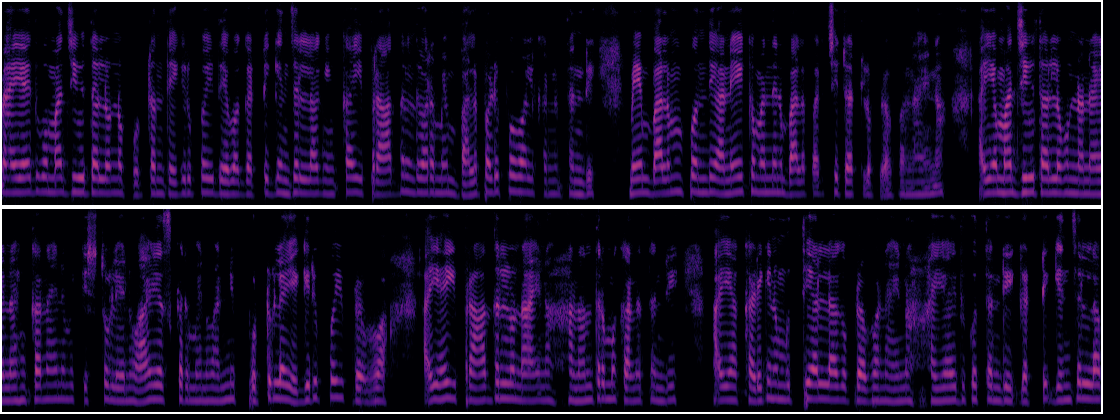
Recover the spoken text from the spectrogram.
మా ఐదుగో మా జీవితాల్లో ఉన్న పుట్టను తెగిరిపోయి దేవ గట్టి గింజల్లాగా ఇంకా ఈ ప్రార్థనల ద్వారా మేము బలపడిపోవాలి కనతండి మేము బలం పొంది అనేక మందిని బలపరిచేటట్లు ప్రభా నాయన. అయ్యా మా జీవితాల్లో ఉన్న నాయన ఇంకా నాయన మీకు ఇష్టం లేని ఆయాస్కరమైన అన్ని పొట్టులో ఎగిరిపోయి ప్రభా. అయ్యా ఈ ప్రార్థనలు నాయన అనంతరము కన తండ్రి. అయ్యా కడిగిన ముత్యాల్లాగా ప్రభా నాయన. అయ్యా ఇదిగో తండ్రి గట్టి గింజల్లా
